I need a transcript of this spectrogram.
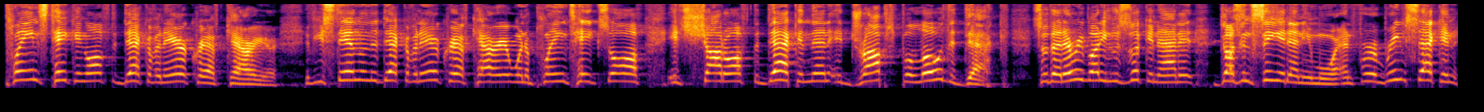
planes taking off the deck of an aircraft carrier. If you stand on the deck of an aircraft carrier, when a plane takes off, it's shot off the deck and then it drops below the deck so that everybody who's looking at it doesn't see it anymore. And for a brief second,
